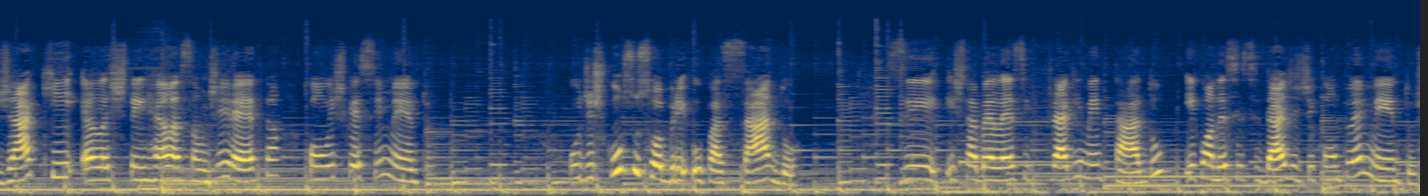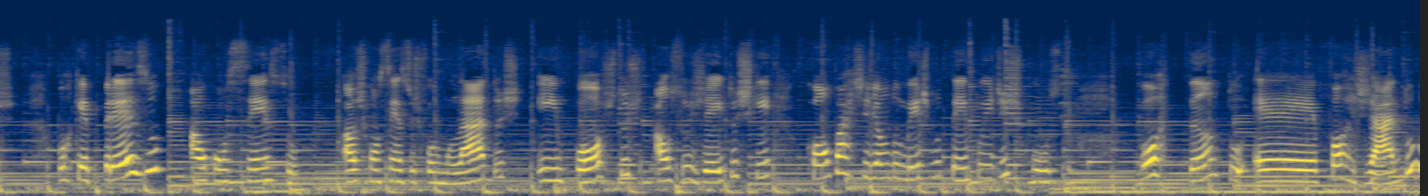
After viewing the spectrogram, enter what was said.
já que elas têm relação direta com o esquecimento. O discurso sobre o passado se estabelece fragmentado e com a necessidade de complementos, porque preso ao consenso, aos consensos formulados e impostos aos sujeitos que compartilham do mesmo tempo e discurso. Portanto, é forjado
